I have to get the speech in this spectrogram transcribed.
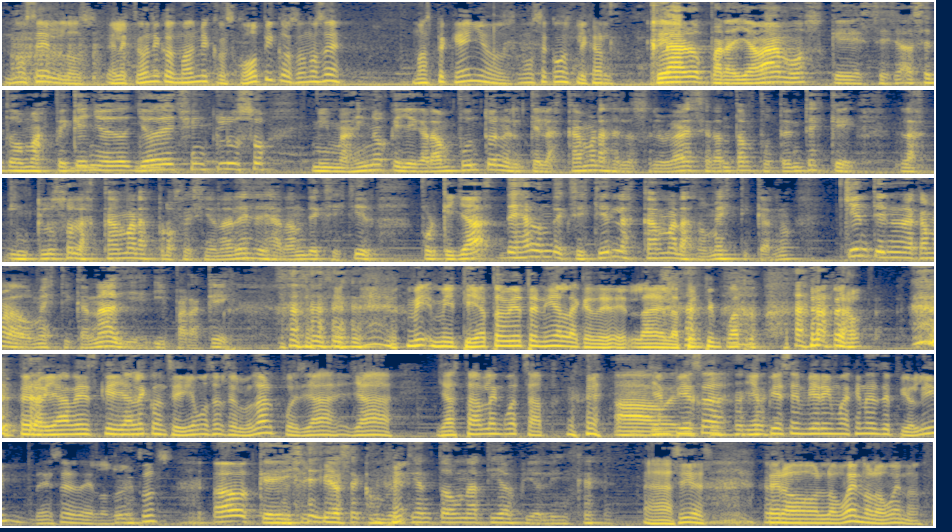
no sé, los electrónicos más microscópicos o no sé, más pequeños, no sé cómo explicarlo. Claro, para allá vamos, que se hace todo más pequeño. Yo de hecho incluso me imagino que llegará un punto en el que las cámaras de los celulares serán tan potentes que las, incluso las cámaras profesionales dejarán de existir. Porque ya dejaron de existir las cámaras domésticas, ¿no? ¿Quién tiene una cámara doméstica? Nadie. ¿Y para qué? Mi, mi tía todavía tenía la que de, la de la Pentium 4, pero, pero ya ves que ya le conseguimos el celular, pues ya, ya, ya está habla en WhatsApp. Ah, ya bueno. empieza, ya empieza a enviar imágenes de piolín, de ese de los Looney Tunes. Ok, ya se convirtió en toda una tía violín. Así es. Pero lo bueno, lo bueno.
